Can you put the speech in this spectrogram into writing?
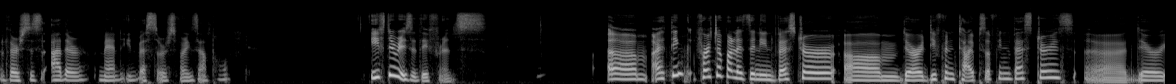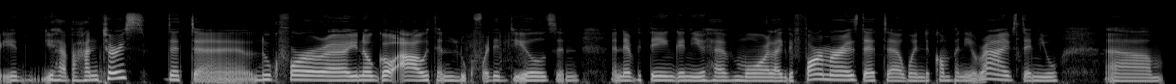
versus other men investors, for example? If there is a difference. Um, I think first of all, as an investor, um, there are different types of investors. Uh, there i- you have hunters that uh, look for uh, you know go out and look for the deals and and everything, and you have more like the farmers that uh, when the company arrives, then you um,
